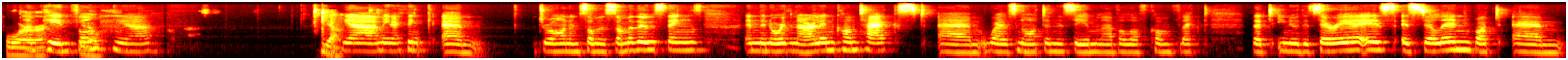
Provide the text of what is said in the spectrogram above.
for and painful. You know, yeah. Yeah. Yeah. I mean, I think um, drawn on some of some of those things in the Northern Ireland context, um, whilst not in the same level of conflict that you know that Syria is is still in, but um,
